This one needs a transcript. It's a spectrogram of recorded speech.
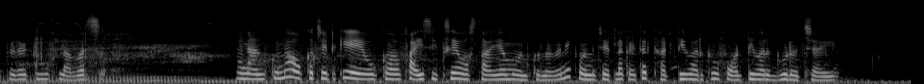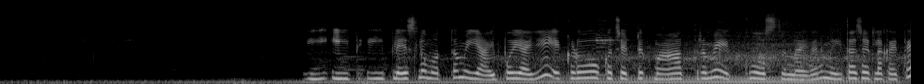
ఇక్కడ టూ ఫ్లవర్స్. నేను అనుకున్నా ఒక చెట్టుకి ఒక ఫైవ్ సిక్సే వస్తాయేమో అనుకున్నా కానీ కొన్ని చెట్లకైతే థర్టీ వరకు ఫార్టీ వరకు కూడా వచ్చాయి. ఈ ఈ ఈ ప్లేస్లో మొత్తం ఇవి అయిపోయాయి. ఎక్కడో ఒక చెట్టుకు మాత్రమే ఎక్కువ వస్తున్నాయి. కానీ మిగతా చెట్లకైతే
